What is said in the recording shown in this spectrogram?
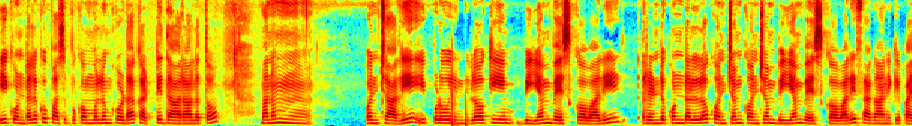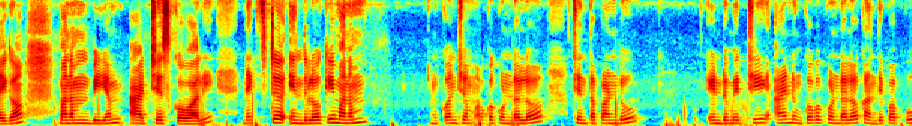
ఈ కుండలకు పసుపు కొమ్ములను కూడా కట్టి దారాలతో మనం ఉంచాలి. ఇప్పుడు ఇందులోకి బియ్యం వేసుకోవాలి. రెండు కుండల్లో కొంచెం కొంచెం బియ్యం వేసుకోవాలి. సగానికి పైగా మనం బియ్యం యాడ్ చేసుకోవాలి. నెక్స్ట్ ఇందులోకి మనం కొంచెం ఒక కుండలో చింతపండు ఎండుమిర్చి అండ్ ఇంకొక కుండలో కందిపప్పు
